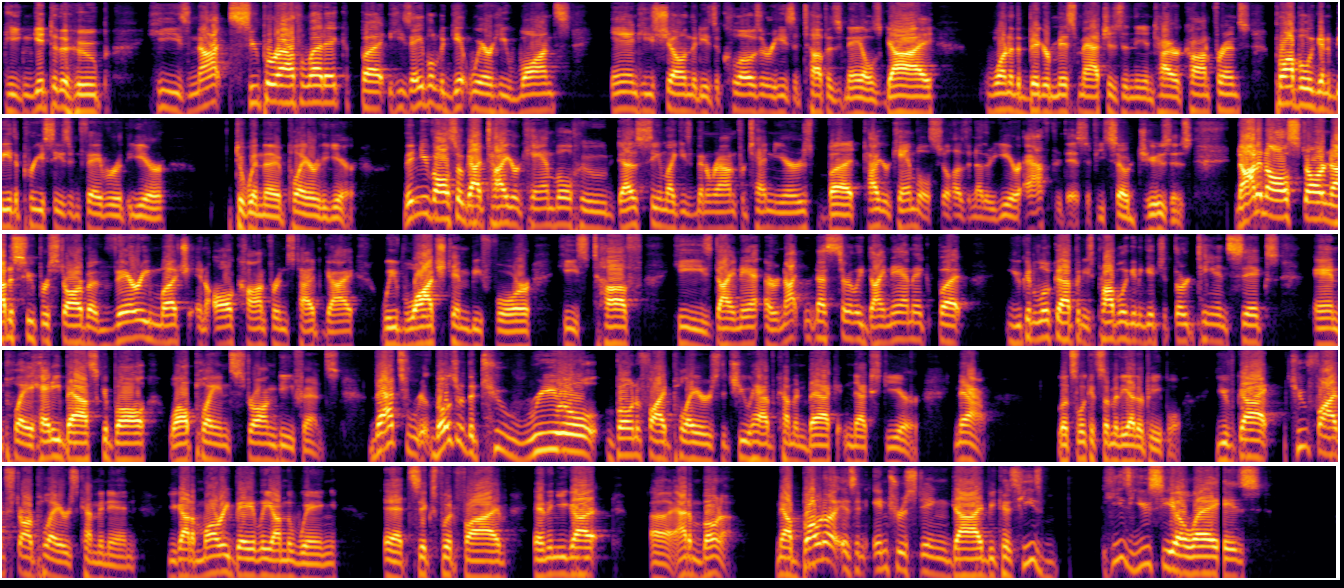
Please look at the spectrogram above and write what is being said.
he can get to the hoop. He's not super athletic, but he's able to get where he wants, and he's shown that he's a closer. He's a tough as nails guy one of the bigger mismatches in the entire conference. Probably going to be the preseason favorite of the year to win the player of the year. Then you've also got Tiger Campbell, who does seem like he's been around for 10 years, but Tiger Campbell still has another year after this if he so chooses. Not an all star, not a superstar, but very much an all conference type guy. We've watched him before. He's tough. He's dynamic, or not necessarily dynamic, but you can look up and he's probably going to get you 13 and 6 and play heady basketball while playing strong defense. That's re- those are the two real bona fide players that you have coming back next year. Now, let's look at some of the other people. You've got two five star players coming in. You got Amari Bailey on the wing at six foot five, and then you got uh, Adem Bona. Now, Bona is an interesting guy because he's he's UCLA's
